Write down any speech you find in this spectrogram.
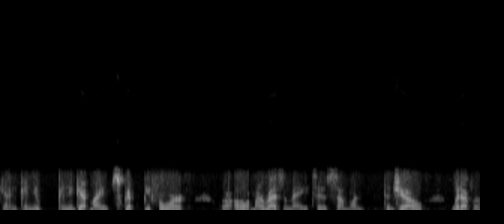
"Can can you can you get my script before or, or my resume to someone to Joe, whatever?"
